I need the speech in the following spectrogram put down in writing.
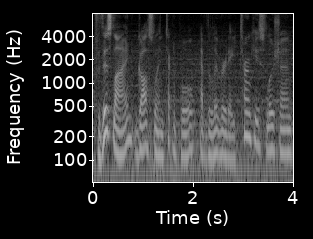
For this line, Gostol and Tecnopool have delivered a turnkey solution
